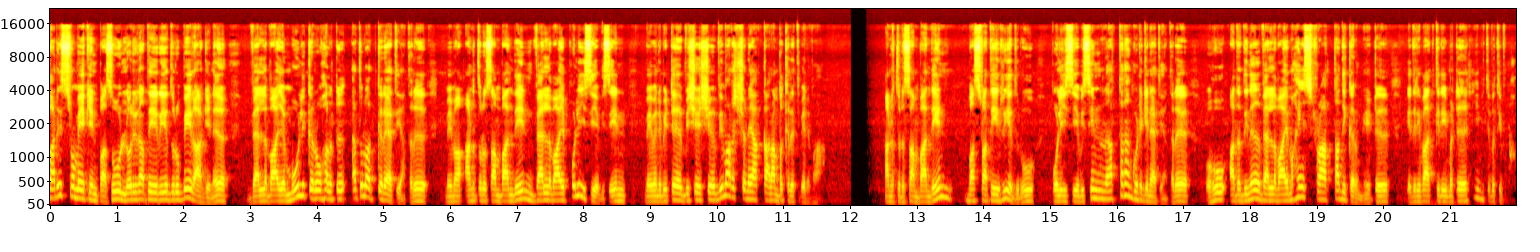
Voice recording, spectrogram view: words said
පරිශ්‍රමයකින් පසු ලොරි රථයේ රියදුරු බේරාගෙන වැල්ලවාය මූලික රෝහලට ඇතුළත් කර ඇති අතර මෙම අනතුරු සම්බන්ධයෙන් වැල්ලවාය පොලිසිය විසින් මෙවන විට විශේෂ විමර්ශනයක් ආරම්භ කර තිබෙනවා. අනතුර සම්බන්ධයෙන් බස් රථයේ රියදුරු පොලිසිය විසින් අත්තරංගොටගෙන ඇති අතර ඔහු අද දින වැල්ලවාය මහේස්ත්‍රාත් අධිකරණයට ඉදිරිපත් කිරීමට නියමිතව තිබුණා.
